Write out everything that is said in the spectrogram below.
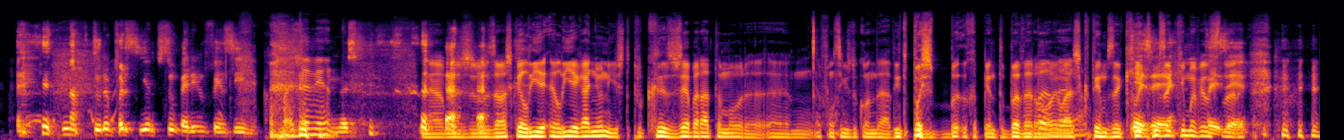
na altura parecia-nos super inofensivo. Completamente. Mas... Não, mas, mas, eu acho que ali, ali ganhou nisto, porque José Barata Moura, um, Afonsinhos do Condado e depois de repente Badaró, Badaró. eu acho que temos aqui, temos é, aqui uma vencedora. Pois é.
